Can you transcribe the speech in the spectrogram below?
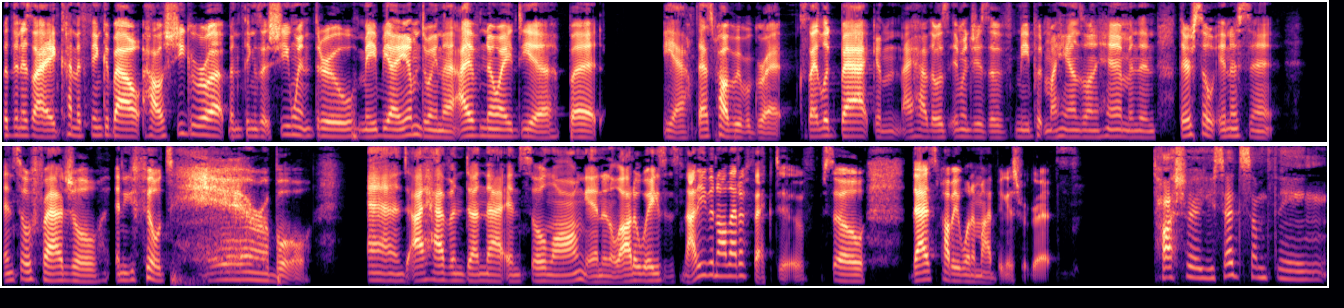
But then as I kind of think about how she grew up and things that she went through, maybe I am doing that. I have no idea. But yeah, that's probably regret because I look back and I have those images of me putting my hands on him and then they're so innocent and so fragile and you feel terrible. And I haven't done that in so long. And in a lot of ways, it's not even all that effective. So that's probably one of my biggest regrets. Tosha, you said something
